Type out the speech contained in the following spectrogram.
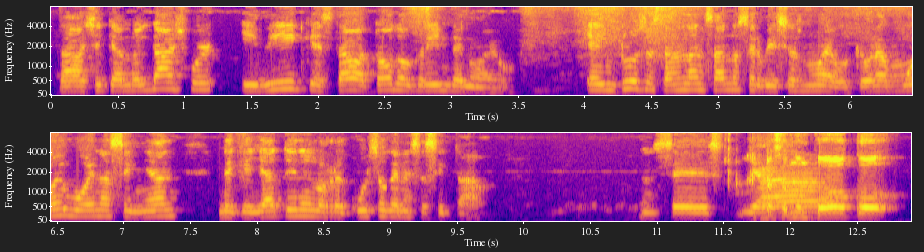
Estaba chequeando el dashboard y vi que estaba todo green de nuevo. E incluso están lanzando servicios nuevos, que es una muy buena señal de que ya tienen los recursos que necesitaban. Entonces, ya... Repasando un poco,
